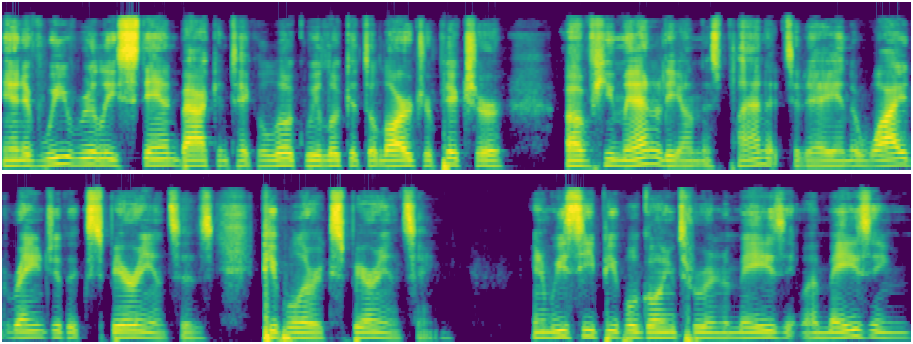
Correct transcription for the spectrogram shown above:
And if we really stand back and take a look, we look at the larger picture of humanity on this planet today and the wide range of experiences people are experiencing. And we see people going through an amazing, amazing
